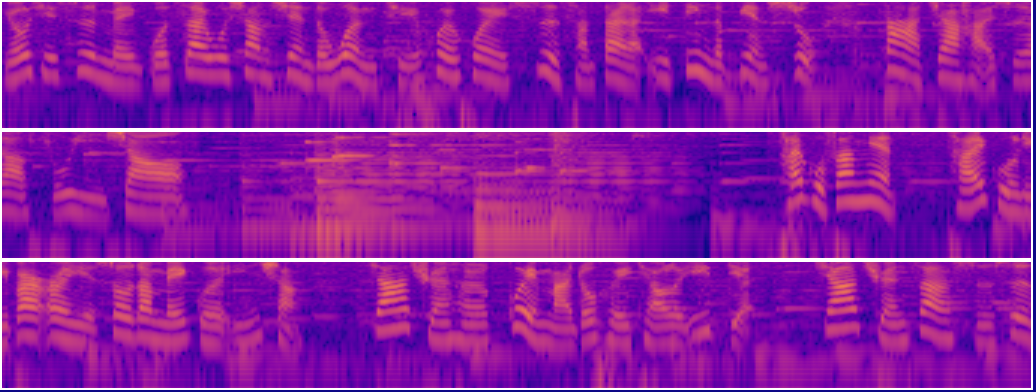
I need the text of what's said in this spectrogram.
尤其是美国债务上限的问题，会为市场带来一定的变数，大家还是要注意一下哦。台股方面，台股礼拜二也受到美股的影响，加权和贵买都回调了一点，加权暂时是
